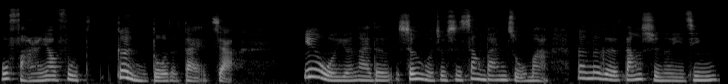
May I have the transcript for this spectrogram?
我反而要付更多的代价，因为我原来的生活就是上班族嘛。那那个当时呢，已经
